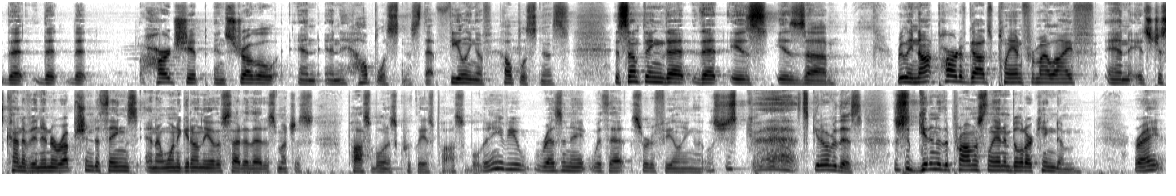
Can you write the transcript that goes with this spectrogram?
That, that, that hardship and struggle and, and helplessness, that feeling of helplessness, is something that, that is, is uh, really not part of God's plan for my life, and it's just kind of an interruption to things, and I want to get on the other side of that as much as possible and as quickly as possible. Do any of you resonate with that sort of feeling? Let's just, ah, let's get over this. Let's just get into the promised land and build our kingdom, right?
